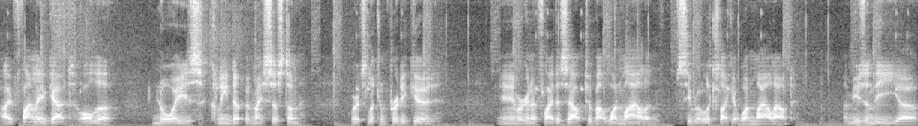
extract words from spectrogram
I finally got all the noise cleaned up in my system where it's looking pretty good and we're going to fly this out to about one mile and see what it looks like at one mile out. I'm using the uh,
